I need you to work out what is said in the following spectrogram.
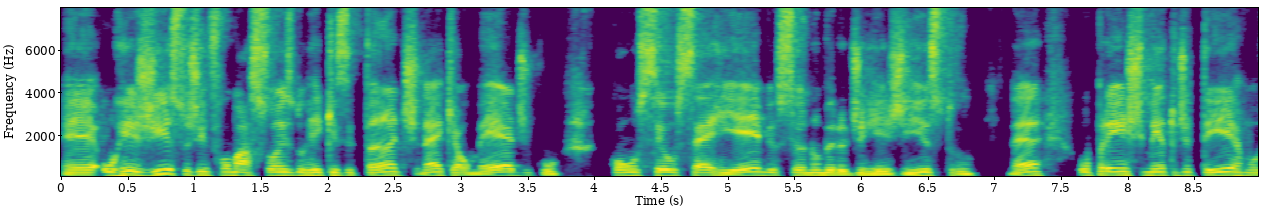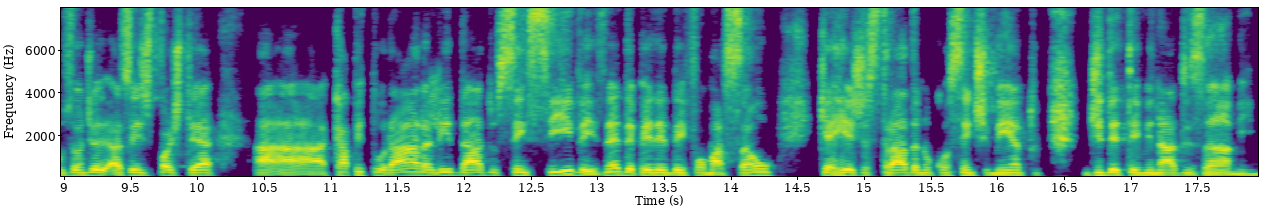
é, o registro de informações do requisitante, né, que é o médico, com o seu CRM, o seu número de registro, né? O preenchimento de termos, onde às vezes pode ter a, a, a, capturar ali dados sensíveis, né? Dependendo da informação que é registrada no consentimento de determinado exame.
